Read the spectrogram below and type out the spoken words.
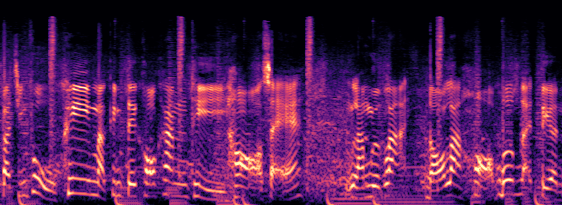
và chính phủ khi mà kinh tế khó khăn thì họ sẽ làm ngược lại. Đó là họ bơm lại tiền,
